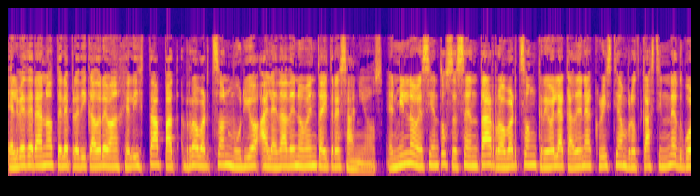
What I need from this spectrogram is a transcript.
El veterano telepredicador evangelista Pat Robertson murió a la edad de 93 años. En 1960, Robertson creó la cadena Christian Broadcasting Network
